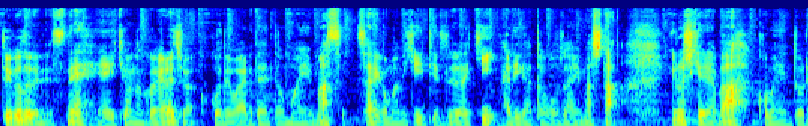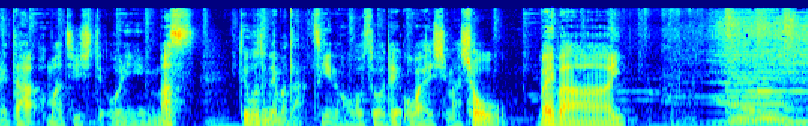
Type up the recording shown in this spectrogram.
ということでですね、えー、今日の小屋ラジオはここで終わりたいと思います。最後まで聞いていただきありがとうございました。よろしければコメント、レターお待ちしております。ということでまた次の放送でお会いしましょう。バイバーイ。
